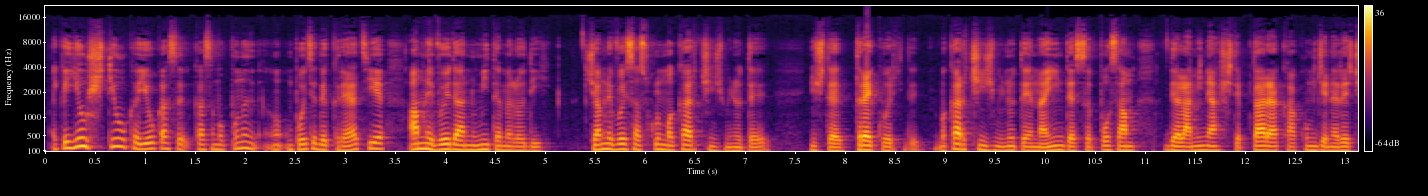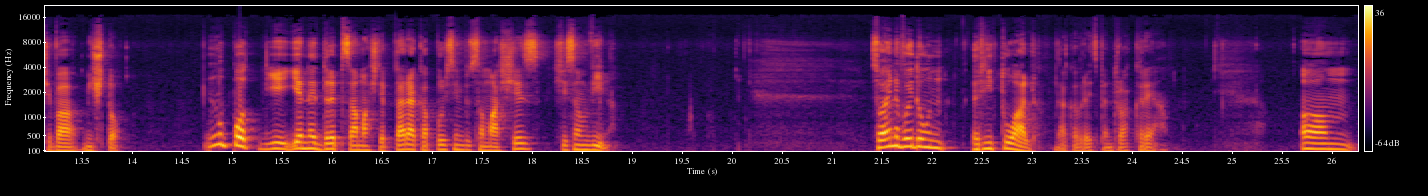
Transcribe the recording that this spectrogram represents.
Adică eu știu că eu, ca să, ca să mă pun în, în poziție de creație, am nevoie de anumite melodii. Și am nevoie să ascult măcar 5 minute niște trecuri, de măcar 5 minute înainte să pot să am de la mine așteptarea că acum generez ceva mișto. Nu pot, e, e nedrept să am așteptarea ca pur și simplu să mă așez și să-mi vină. Sau ai nevoie de un ritual, dacă vreți, pentru a crea. Um,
